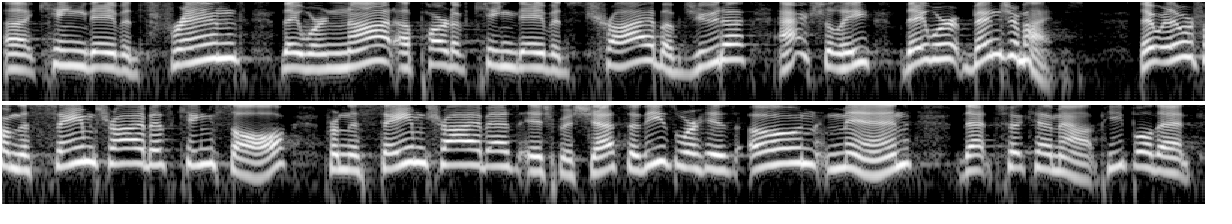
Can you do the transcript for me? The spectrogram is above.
uh, King David's friends. They were not a part of King David's tribe of Judah. Actually, they were Benjamites. They were, they were from the same tribe as King Saul, from the same tribe as Ishbosheth. So these were his own men that took him out, people that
